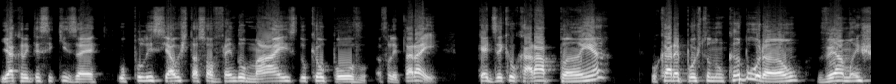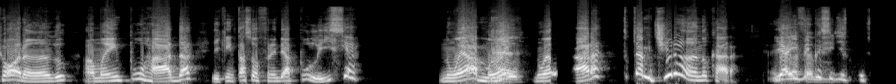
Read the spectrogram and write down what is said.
E acredite se quiser, o policial está sofrendo mais do que o povo. Eu falei, peraí, quer dizer que o cara apanha o cara é posto num camburão, vê a mãe chorando, a mãe é empurrada, e quem tá sofrendo é a polícia? Não é a mãe, é. não é o cara. Tu tá me tirando, cara. Exatamente. E aí vem com esse discurso,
